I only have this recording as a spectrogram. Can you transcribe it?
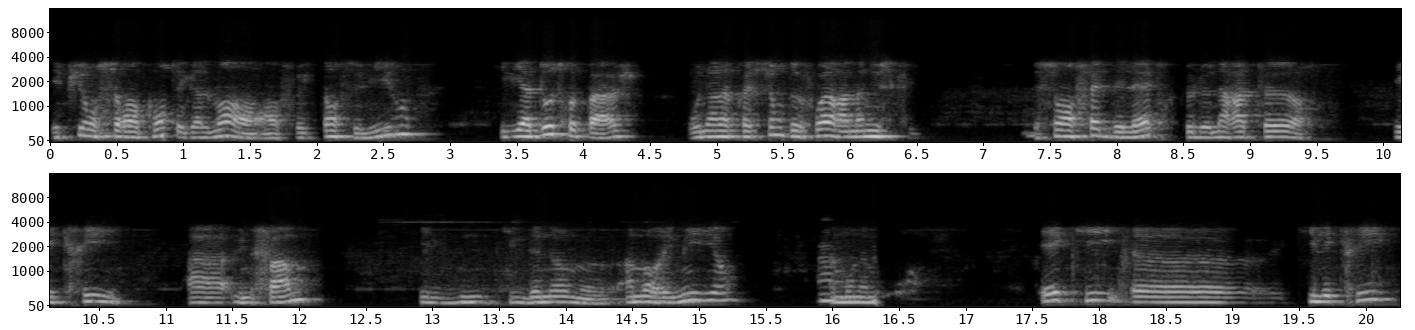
Et puis on se rend compte également en, feuilletant ce livre qu'il y a d'autres pages où on a l'impression de voir un manuscrit. Ce sont en fait des lettres que le narrateur écrit à une femme qu'il dénomme Amore mio, à hum. mon amour, et qui, euh, qu'il écrit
